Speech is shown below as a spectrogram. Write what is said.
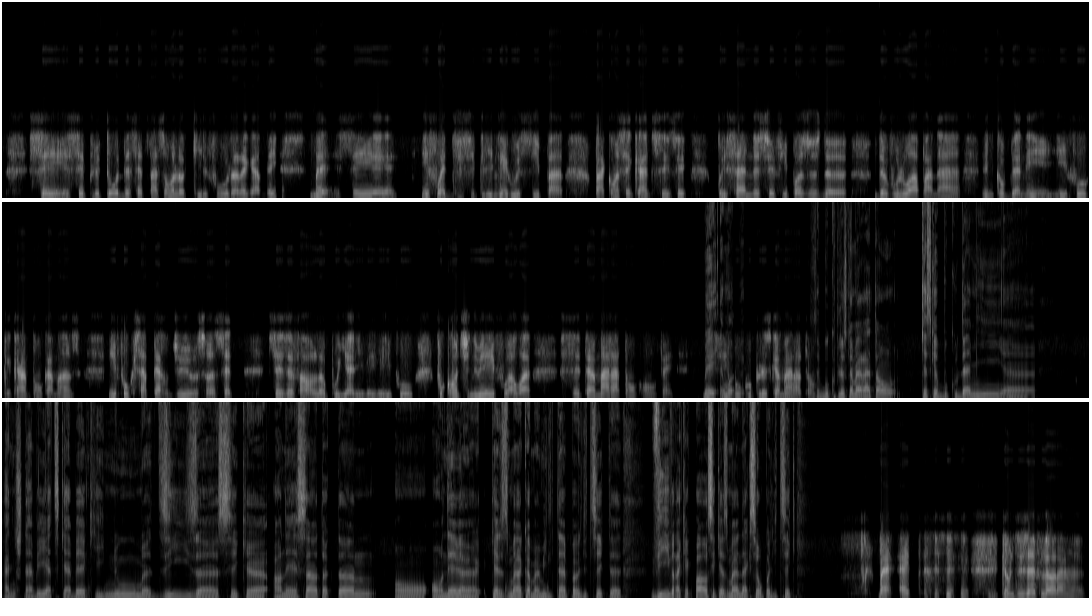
C'est, plutôt de cette façon-là qu'il faut le regarder, mais c'est il faut être discipliné aussi par, par conséquent. Ça ne suffit pas juste de, de vouloir pendant une couple d'années. Il faut que quand on commence, il faut que ça perdure, ça, cette, ces efforts-là pour y arriver. Il faut, faut continuer, il faut avoir c'est un marathon qu'on fait. Mais c'est beaucoup plus qu'un marathon. C'est beaucoup plus qu'un marathon. Qu'est-ce que beaucoup d'amis euh, à Nishnabé, à Tikabé, qui nous me disent, euh, c'est qu'en naissant autochtone, on, est euh, quasiment comme un militant politique. vivre à quelque part, c'est quasiment une action politique. Ben, être, comme disait Florent,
